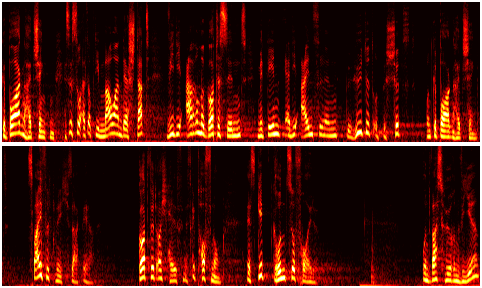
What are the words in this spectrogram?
Geborgenheit schenken. Es ist so, als ob die Mauern der Stadt wie die Arme Gottes sind, mit denen er die Einzelnen behütet und beschützt und Geborgenheit schenkt. Zweifelt nicht, sagt er. Gott wird euch helfen. Es gibt Hoffnung. Es gibt Grund zur Freude. Und was hören wir?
